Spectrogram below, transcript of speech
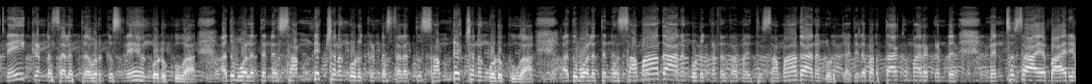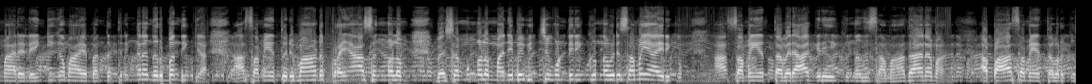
സ്നേഹിക്കേണ്ട സ്ഥലത്ത് അവർക്ക് സ്നേഹം കൊടുക്കുക. അതുപോലെ തന്നെ സംരക്ഷണം കൊടുക്കേണ്ട സ്ഥലത്ത് സംരക്ഷണം കൊടുക്കുക. അതുപോലെ തന്നെ സമാധാനം കൊടുക്കേണ്ട സമയത്ത് സമാധാനം കൊടുക്കുക. ചില ഭർത്താക്കന്മാരെ കണ്ട് മെൻസസായ ഭാര്യമാരെ ലൈംഗികമായ ബന്ധത്തിന് ഇങ്ങനെ നിർബന്ധിക്കുക. ആ സമയത്ത് ഒരുപാട് പ്രയാസങ്ങളും വിഷമങ്ങളും അനുഭവിച്ചു കൊണ്ടിരിക്കുന്ന ഒരു സമയമായിരിക്കും. ആ സമയത്ത് അവർ ആഗ്രഹിക്കുന്നത് സമാധാനമാണ്. അപ്പൊ ആ സമയത്ത് അവർക്ക്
